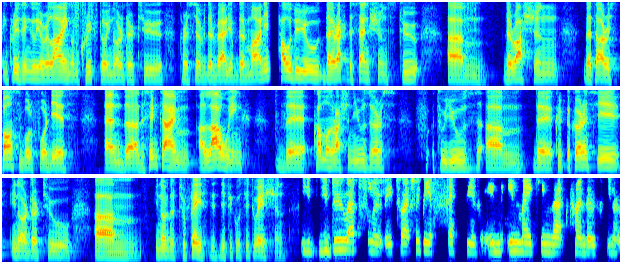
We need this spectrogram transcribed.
increasingly relying on crypto in order to preserve the value of their money. How do you direct the sanctions to um, the Russian that are responsible for this and uh, at the same time allowing the common Russian users to use um, the cryptocurrency in order to um, in order to face this difficult situation? You, you do absolutely to actually be effective in in making that kind of you know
